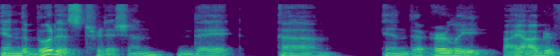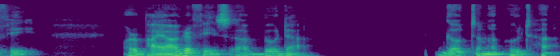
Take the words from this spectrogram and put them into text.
in the Buddhist tradition, they um, in the early biography or biographies of Buddha, Gautama Buddha,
